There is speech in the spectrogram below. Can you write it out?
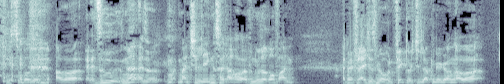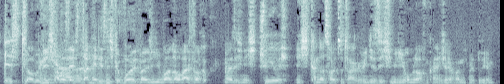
Finde ich super geil. Aber also, ne, also manche legen es halt auch einfach nur darauf an. Meine, vielleicht ist mir auch ein Fick durch die Lappen gegangen, aber ich glaube nicht. Ja. Aber selbst dann hätte ich es nicht gewollt, weil die waren auch einfach, weiß ich nicht. Schwierig. Ich kann das heutzutage, wie die sich, wie die rumlaufen, kann ich einfach nicht mitleben.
